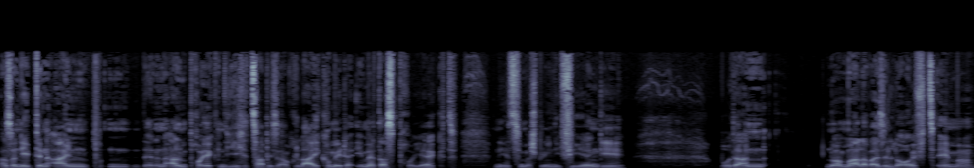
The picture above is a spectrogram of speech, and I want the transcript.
also neben den, einen, den allen Projekten, die ich jetzt habe, ist auch Lycometer immer das Projekt, wenn ich jetzt zum Beispiel in die Ferien gehe, wo dann normalerweise läuft's immer,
